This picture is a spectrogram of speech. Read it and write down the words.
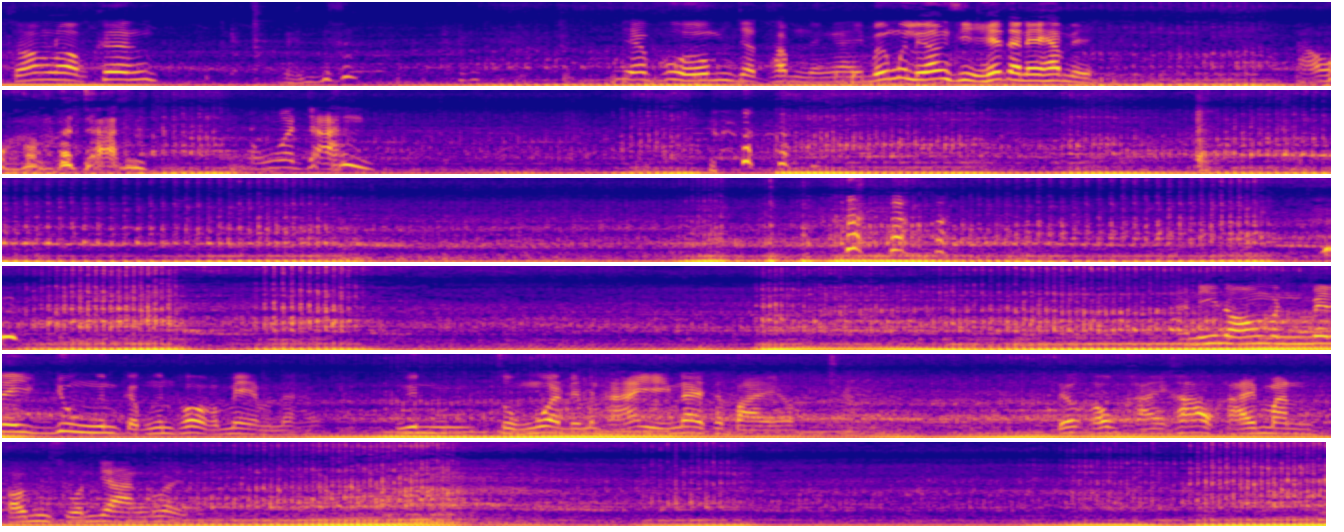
สองรอบครึ่งเดี๋ยวผมจะทำยังไงเบิ้งมือเหลืองสีเฮ็ดแต่ไหนครับนี่เอาครับอาจารย์ของอาจารย์ อั นนี้น้องมันไม่ได้ยุ่งเงินกับเงินพ่อกับแม่มันนะครับเงินส่งงวดเนี่ยมันหาเองได้สบายครับ เดี๋ยวเขาขายข้าวขายมัน เขามีสวนยางด้วย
